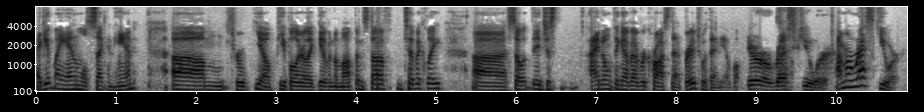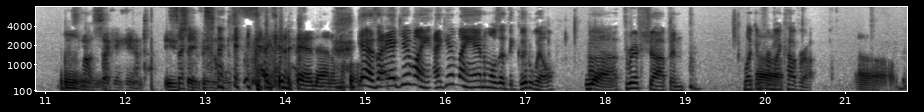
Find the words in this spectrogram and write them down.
I get my animals secondhand um, through you know people are like giving them up and stuff typically. Uh, so they just I don't think I've ever crossed that bridge with any of them. You're a rescuer. I'm a rescuer. It's Mm. not secondhand. You Second- save animals. Secondhand animal. Yes, I, I get my I get my animals at the Goodwill, Yeah. uh, thrift shopping, looking for Uh, my cover up. Um,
